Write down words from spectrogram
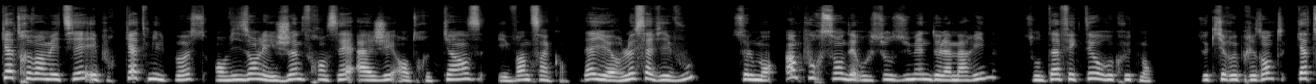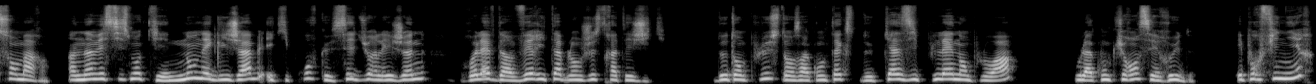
80 métiers et pour 4000 postes en visant les jeunes Français âgés entre 15 et 25 ans. D'ailleurs, le saviez-vous? Seulement 1% des ressources humaines de la marine sont affectées au recrutement, ce qui représente 400 marins. Un investissement qui est non négligeable et qui prouve que séduire les jeunes relève d'un véritable enjeu stratégique. D'autant plus dans un contexte de quasi plein emploi où la concurrence est rude. Et pour finir,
